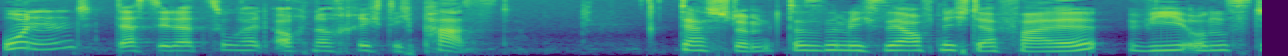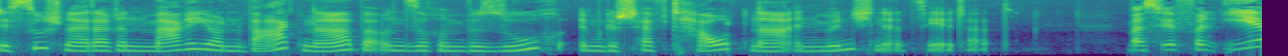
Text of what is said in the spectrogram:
und dass dir dazu halt auch noch richtig passt. Das stimmt. Das ist nämlich sehr oft nicht der Fall, wie uns Dessous-Schneiderin Marion Wagner bei unserem Besuch im Geschäft Hautnah in München erzählt hat. Was wir von ihr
